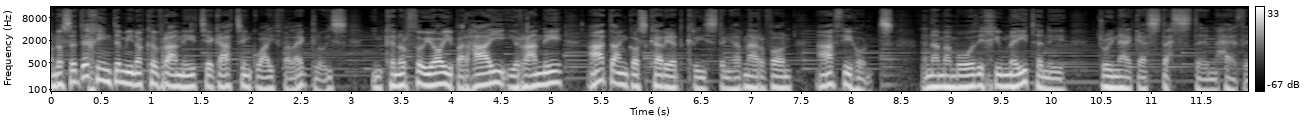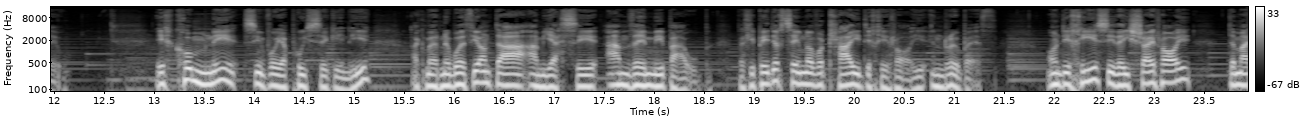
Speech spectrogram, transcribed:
ond os ydych chi'n dymuno cyfrannu tuag at ein gwaith fel eglwys, i'n cynorthwyo i barhau i rannu a dangos cariad Crist yng Nghernarfon a thu hwnt, yna mae modd i chi wneud hynny drwy neges destun heddiw. Eich cwmni sy'n fwyaf pwysig i ni ac mae'r newyddion da am Iesu am ddim i bawb, felly peidiwch teimlo fod rhaid i chi rhoi unrhyw beth. Ond i chi sydd eisiau rhoi, dyma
